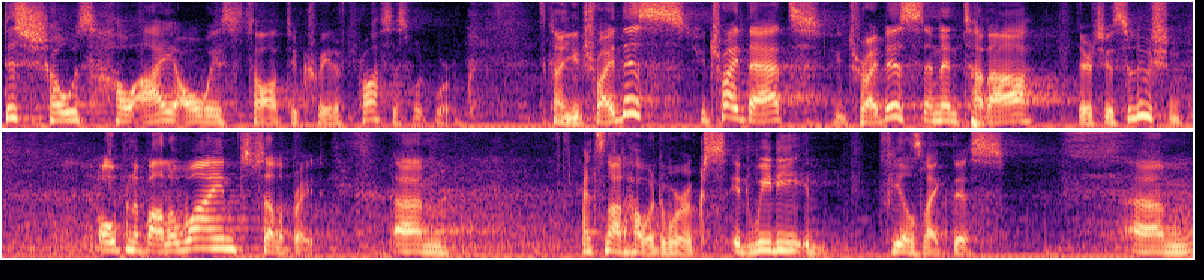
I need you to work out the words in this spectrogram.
this shows how I always thought the creative process would work. It's kind of you try this, you try that, you try this, and then ta da, there's your solution. Open a bottle of wine, celebrate. Um, that's not how it works. It really it feels like this. Um,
